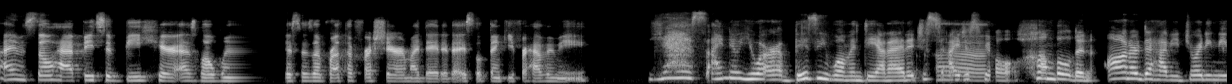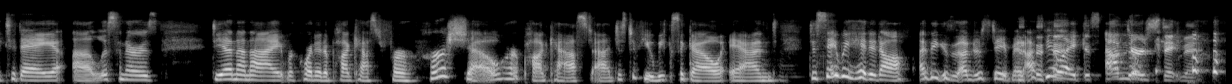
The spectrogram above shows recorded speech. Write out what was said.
I am so happy to be here as well when this is a breath of fresh air in my day to day. So thank you for having me. Yes, I know you are a busy woman, Deanna, and it just uh, I just uh. feel humbled and honored to have you joining me today. Uh, listeners, Deanna and I recorded a podcast for her show, her podcast, uh, just a few weeks ago. And mm-hmm. to say we hit it off, I think is an understatement. I feel like it's after- understatement.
